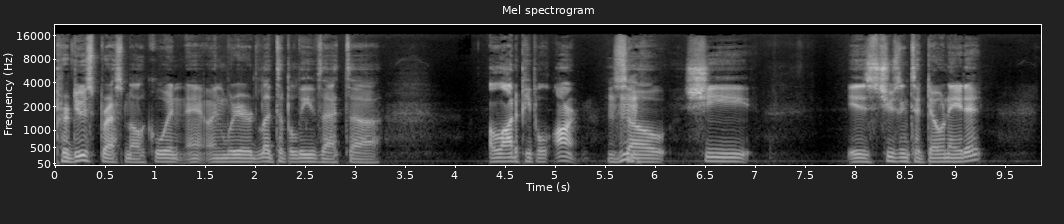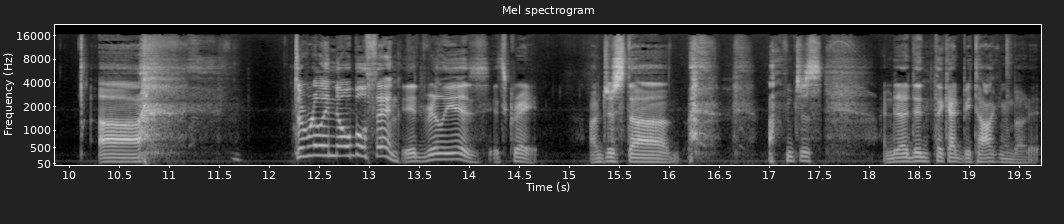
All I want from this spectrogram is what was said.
produce breast milk when and we're led to believe that uh, a lot of people aren't. So she is choosing to donate it. Uh, It's a really noble thing. It really is. It's great. I'm just, uh, I'm just, I didn't think I'd be talking about it.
